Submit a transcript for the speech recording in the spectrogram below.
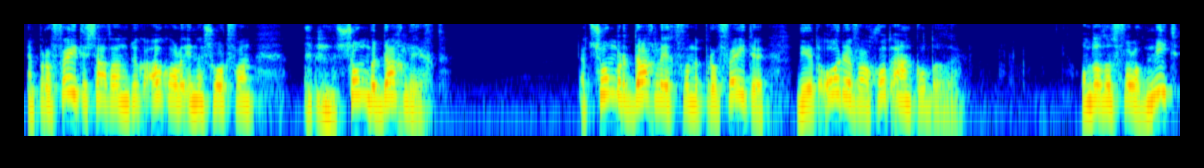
En profeten staat dan natuurlijk ook al in een soort van somber daglicht. Het sombere daglicht van de profeten die het oordeel van God aankondigden. Omdat het volk niet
